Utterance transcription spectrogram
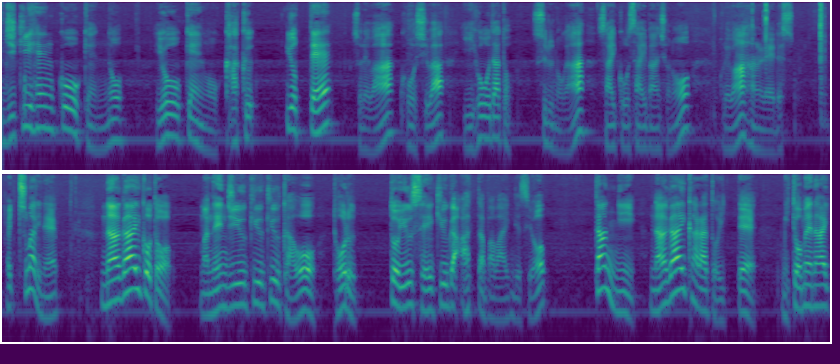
時期変更権の要件を書くよって、それは行使は違法だとするのが最高裁判所のこれは判例です。はい、つまりね、長いこと、まあ、年次有給休暇を取るという請求があった場合にですよ。単に長いからといって認めない。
